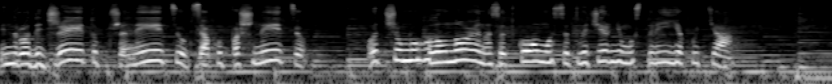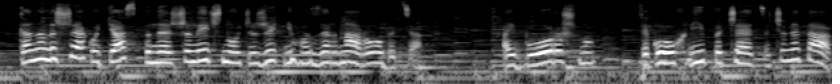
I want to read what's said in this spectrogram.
Він родить жито, пшеницю, всяку пашницю. От чому головною на святковому святвечірньому столі є куття. Та не лише куття з пшеничного чи житнього зерна робиться, а й борошно, з якого хліб печеться, чи не так?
